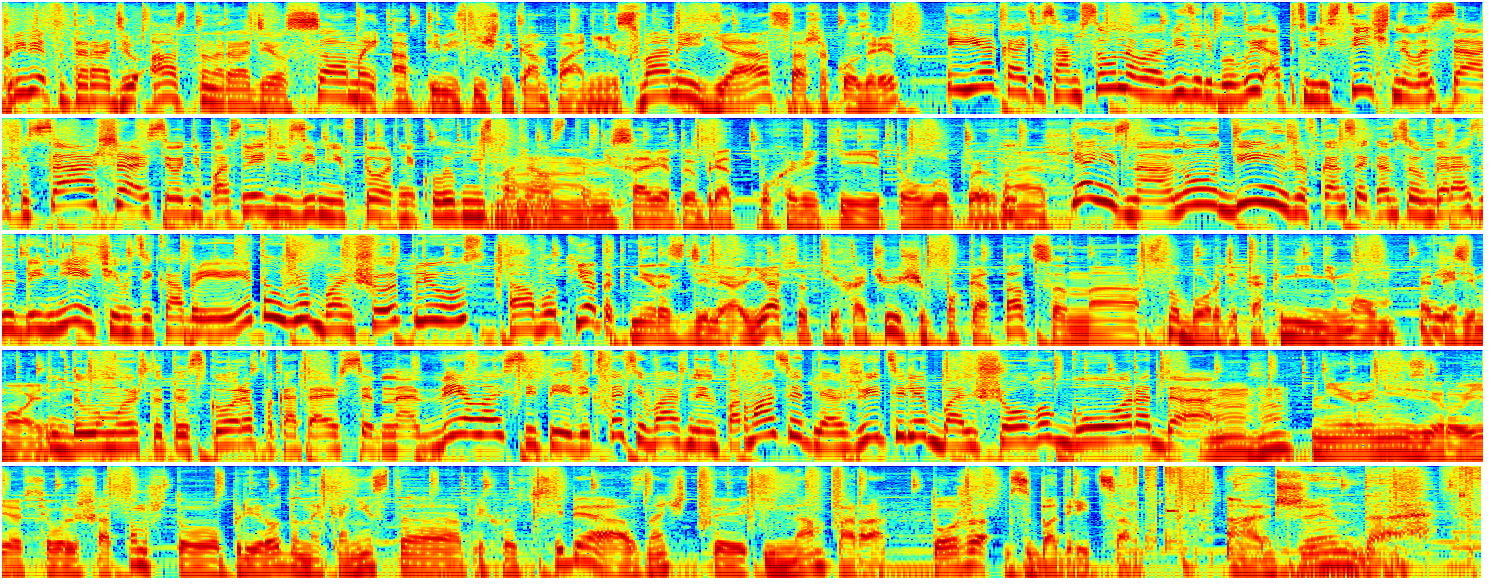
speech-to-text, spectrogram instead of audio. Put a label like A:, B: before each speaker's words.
A: Привет, это радио Астон, радио самой оптимистичной компании. С вами я, Саша Козырев.
B: И я, Катя Самсонова. Видели бы вы оптимистичного Сашу. Саша, сегодня последний зимний вторник. Улыбнись, пожалуйста.
A: М, Не советую прятать пуховики и тулупы, знаешь.
B: Я не знаю, ну день уже в конце концов гораздо длиннее, чем в декабре. И это уже большой плюс.
A: А вот я так не разделяю. Я все-таки хочу еще покататься на сноуборде, как минимум, этой
B: Я
A: зимой.
B: Думаю, что ты скоро покатаешься на велосипеде. Кстати, важная информация для жителей большого города.
A: Мгм, не иронизирую. Я всего лишь о том, что природа наконец-то приходит в себя, а значит э, и нам пора тоже взбодриться.
C: Адженда.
